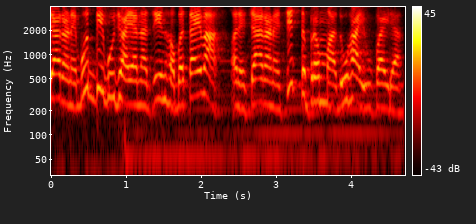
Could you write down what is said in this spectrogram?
ચારણે બુદ્ધિ બુજાયાના ચિહ્ન બતાવ્યા અને ચારણે ચિત્ત બ્રહ્મા દુહાઈ ઉપાડ્યા.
